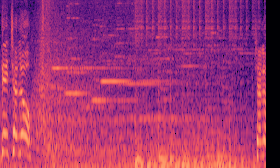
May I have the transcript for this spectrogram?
सीधे चलो। चलो।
